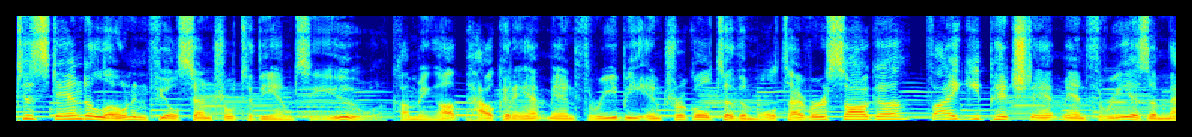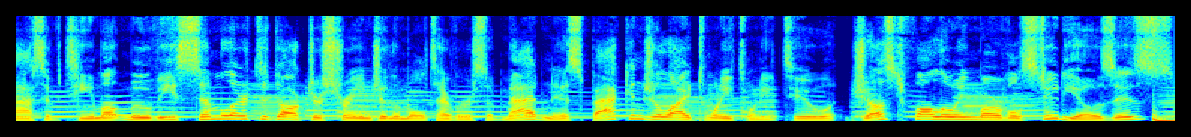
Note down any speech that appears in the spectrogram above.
to stand alone and feel central to the MCU. Coming up, how could Ant-Man 3 be integral to the multiverse saga? Feige pitched Ant-Man 3 as a massive team-up movie similar to Doctor Strange in the Multiverse of Madness back in July 2022, just following Marvel Studios'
